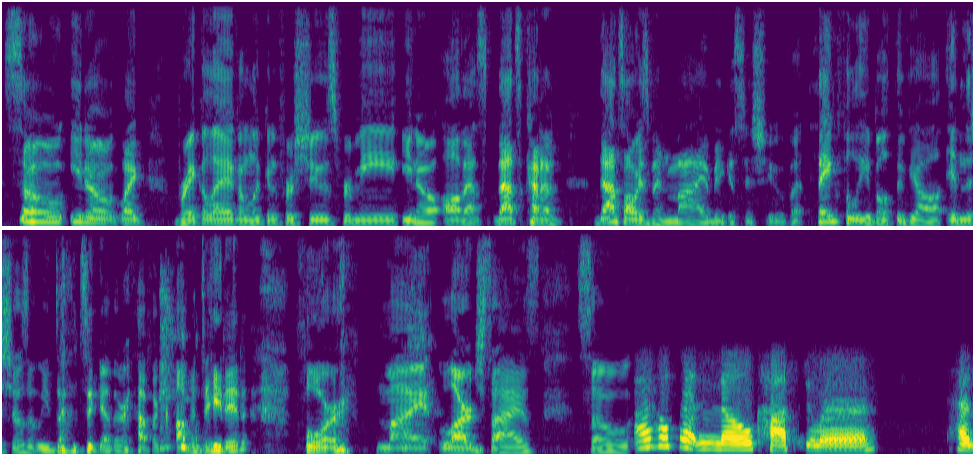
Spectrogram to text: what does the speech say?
So you know like break a leg i'm looking for shoes for me you know all that's that's kind of that's always been my biggest issue but thankfully both of y'all in the shows that we've done together have accommodated for my large size. So I hope that no costumer has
